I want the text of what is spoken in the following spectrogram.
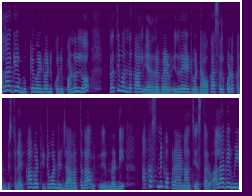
అలాగే ముఖ్యమైనటువంటి కొన్ని పనుల్లో ప్రతిబంధకాలు ఎదురయ్యేటువంటి అవకాశాలు కూడా కనిపిస్తున్నాయి. కాబట్టి ఇటువంటి జాగ్రత్తగా ఉండండి. ఆకస్మిక ప్రయాణాలు చేస్తారు. అలాగే మీ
